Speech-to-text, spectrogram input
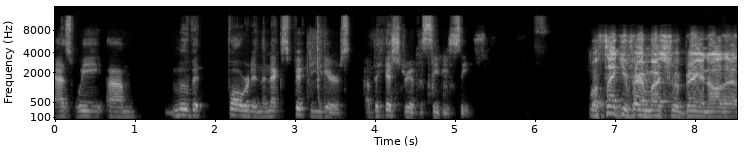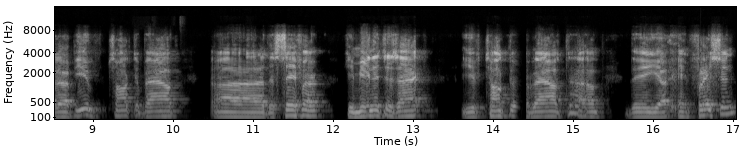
as we um, move it forward in the next 50 years of the history of the CBC. Well, thank you very much for bringing all that up. You've talked about uh, the Safer Communities Act. You've talked about uh, the uh, Inflation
